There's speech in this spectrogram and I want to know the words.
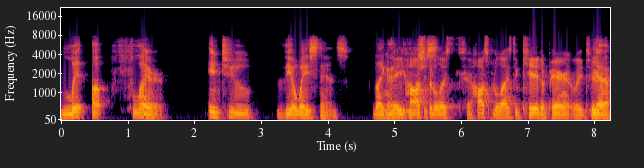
lit up flare into the away stands. Like they I, hospitalized just, hospitalized a kid apparently too. Yeah,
